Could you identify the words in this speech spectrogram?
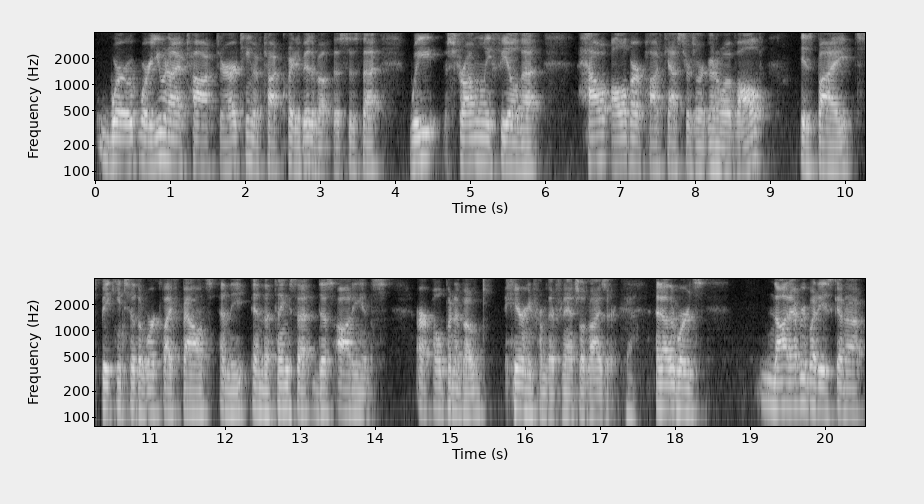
where, where you and I have talked, or our team have talked quite a bit about this, is that we strongly feel that how all of our podcasters are going to evolve is by speaking to the work life balance and the and the things that this audience are open about hearing from their financial advisor. Yeah. In other words, not everybody's going to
